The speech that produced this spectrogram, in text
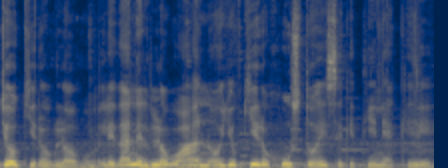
yo quiero globo. Le dan el globo, ah, no, yo quiero justo ese que tiene aquel.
